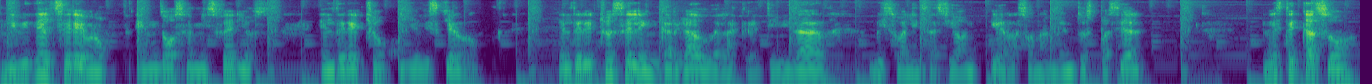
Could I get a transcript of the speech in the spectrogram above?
Divide el cerebro en dos hemisferios, el derecho y el izquierdo. El derecho es el encargado de la creatividad, visualización y razonamiento espacial. En este caso,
